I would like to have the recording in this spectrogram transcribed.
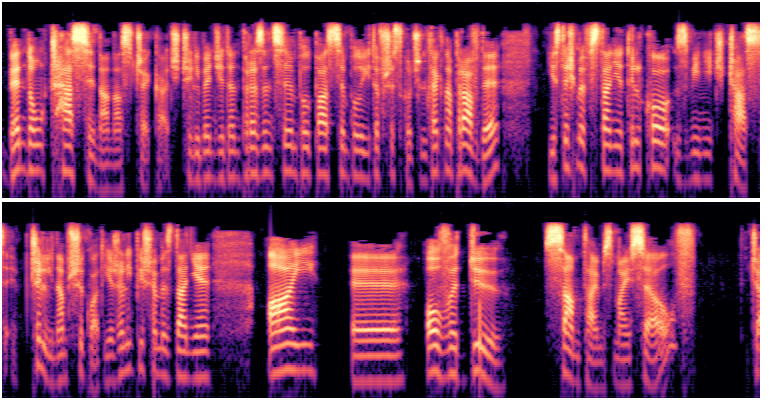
będą czasy na nas czekać, czyli będzie ten present simple, past simple i to wszystko. Czyli tak naprawdę jesteśmy w stanie tylko zmienić czasy. Czyli na przykład, jeżeli piszemy zdanie I e, overdo sometimes myself, czy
